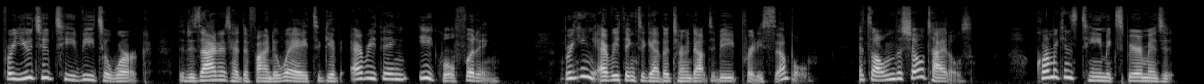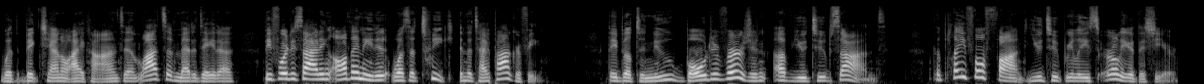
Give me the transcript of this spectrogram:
For YouTube TV to work, the designers had to find a way to give everything equal footing. Bringing everything together turned out to be pretty simple. It's all in the show titles. Cormican's team experimented with big channel icons and lots of metadata before deciding all they needed was a tweak in the typography. They built a new, bolder version of YouTube Sans, the playful font YouTube released earlier this year.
